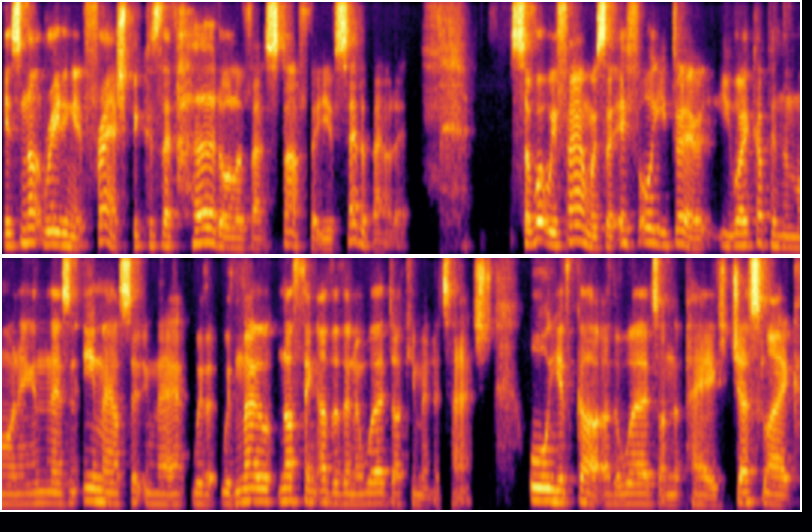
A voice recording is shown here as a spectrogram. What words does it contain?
it's not reading it fresh because they've heard all of that stuff that you've said about it so what we found was that if all you do you wake up in the morning and there's an email sitting there with with no nothing other than a word document attached all you've got are the words on the page just like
